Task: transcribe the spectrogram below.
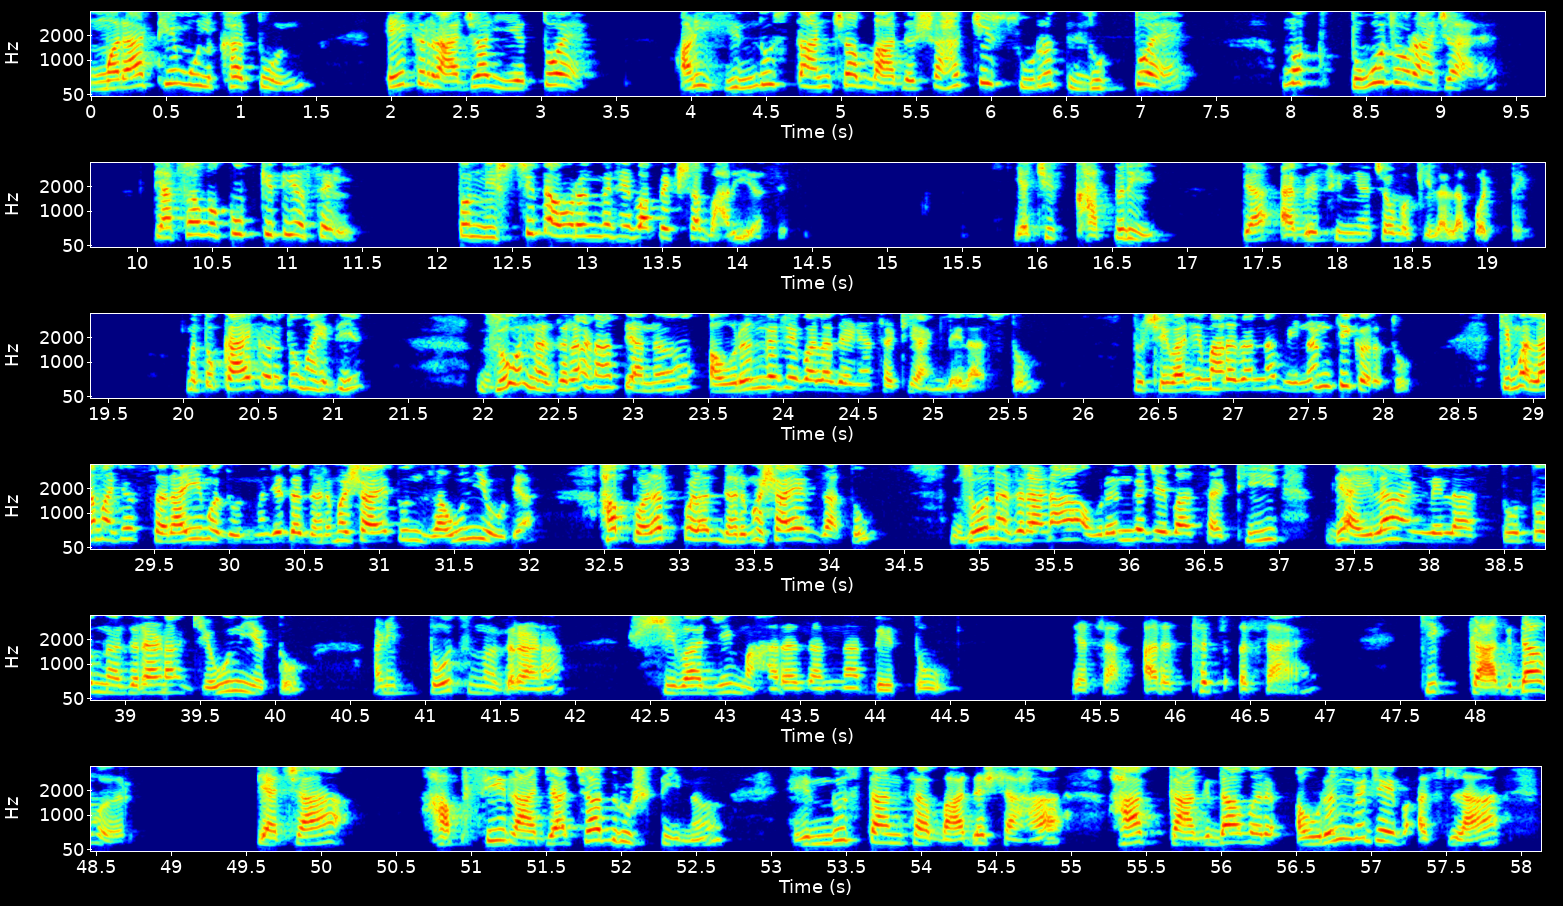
मराठी मुलखातून एक राजा येतोय आणि हिंदुस्थानच्या बादशहाची सुरत लुटतोय मग तो जो राजा आहे त्याचा वकूप किती असेल? तो निश्चित औरंगजेबापेक्षा भारी असेल. याची खात्री त्या अॅबेसिनियाच्या वकिलाला पटते. मग तो काय करतो माहितीये? जो नजराणा त्यानं औरंगजेबाला देण्यासाठी आणलेला असतो तो शिवाजी महाराजांना विनंती करतो की मला माझ्या सराईमधून म्हणजे त्या धर्मशाळेतून जाऊन येऊ द्या. हा पळत पळत धर्मशाळेत जातो. जो नजराणा औरंगजेबासाठी द्यायला आणलेला असतो तो नजराणा घेऊन येतो आणि तोच नजराणा शिवाजी महाराजांना देतो. याचा अर्थच असा आहे की कागदावर त्याच्या हापसी राजाच्या दृष्टीनं हिंदुस्थानचा बादशहा हा कागदावर औरंगजेब असला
